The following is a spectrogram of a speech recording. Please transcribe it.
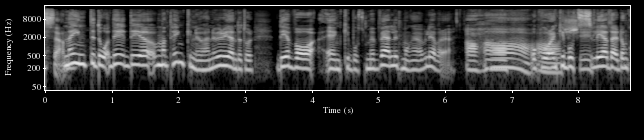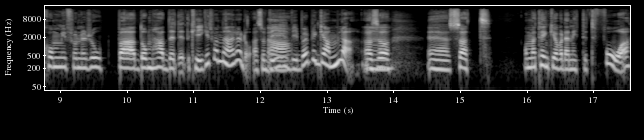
kibbutzen? nej, inte då. Det, det, om man tänker nu här, nu är det ju ändå ett år. Det var en kibbutz med väldigt många överlevare. Aha, Ja, och vår shit. kibbutzledare, de kom ju från Europa. De hade, kriget var nära då. Alltså vi. Mm. vi började bli gamla. Alltså, eh, så att, om jag tänker, jag var där 92.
